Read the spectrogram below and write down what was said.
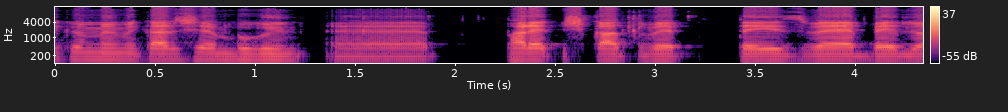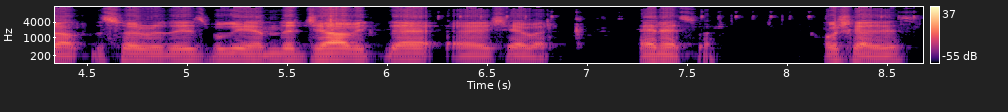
Selamünaleyküm mümin kardeşlerim. Bugün eee Par 70 adlı webdeyiz ve Belli adlı serverdayız. Bugün yanımda Cavit'le eee, şey var. Enes var. Hoş geldiniz.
